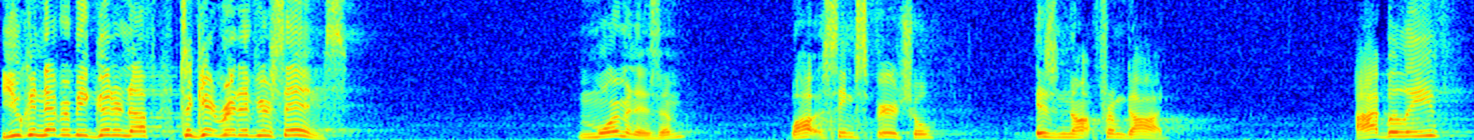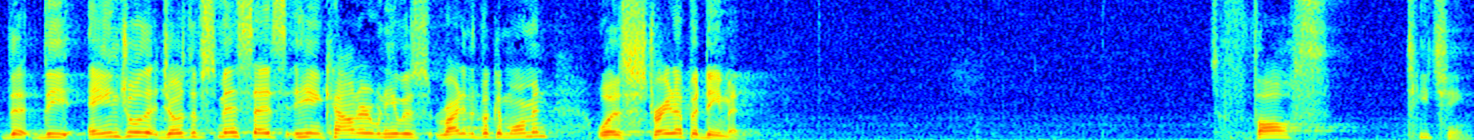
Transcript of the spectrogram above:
You can never be good enough to get rid of your sins. Mormonism, while it seems spiritual, is not from God. I believe that the angel that Joseph Smith says he encountered when he was writing the Book of Mormon was straight up a demon. It's a false teaching.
